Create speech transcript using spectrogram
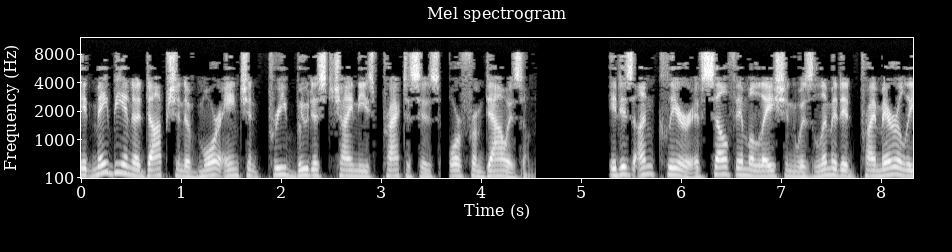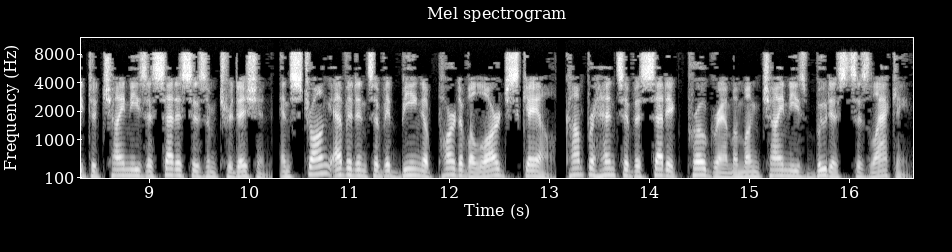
It may be an adoption of more ancient pre-Buddhist Chinese practices, or from Taoism. It is unclear if self-immolation was limited primarily to Chinese asceticism tradition, and strong evidence of it being a part of a large-scale, comprehensive ascetic program among Chinese Buddhists is lacking.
